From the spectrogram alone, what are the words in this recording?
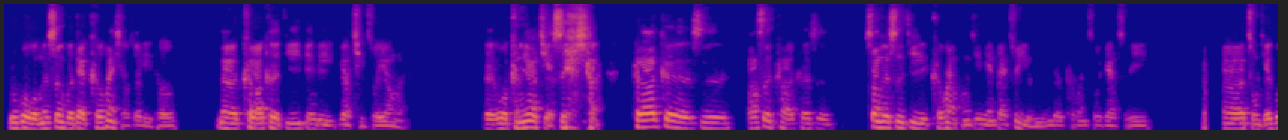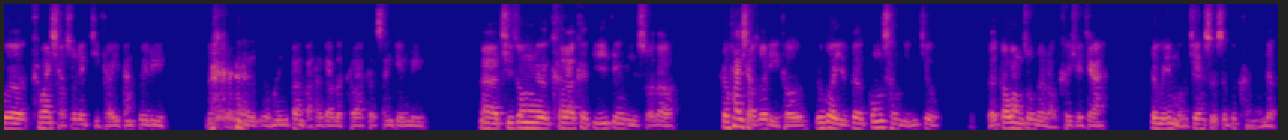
如果我们生活在科幻小说里头，那克拉克第一定律要起作用了。呃，我可能要解释一下，克拉克是阿瑟克拉克是上个世纪科幻黄金年代最有名的科幻作家之一，呃，总结过科幻小说的几条一般规律，我们一般把它叫做克拉克三定律。那其中的克拉克第一定律说到，科幻小说里头，如果有个功成名就、德高望重的老科学家认为某件事是不可能的，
